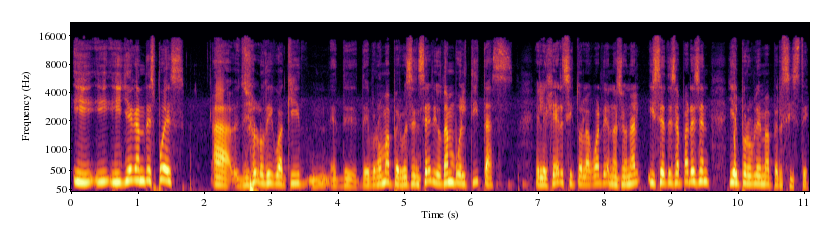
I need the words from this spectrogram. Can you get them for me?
y, y, llegan después Ah, yo lo digo aquí de, de broma, pero es en serio, dan vueltitas el ejército, la Guardia Nacional y se desaparecen y el problema persiste.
